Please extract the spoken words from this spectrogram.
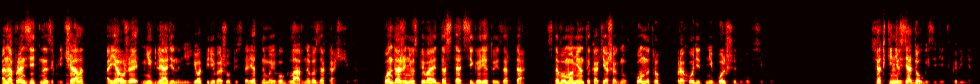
Она пронзительно закричала, а я уже, не глядя на нее, перевожу пистолет на моего главного заказчика. Он даже не успевает достать сигарету изо рта. С того момента, как я шагнул в комнату, проходит не больше двух секунд. Все-таки нельзя долго сидеть в кабинетах.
